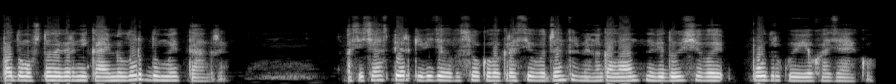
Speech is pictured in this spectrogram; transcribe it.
подумав, что наверняка и милорд думает так же. А сейчас Перки видела высокого красивого джентльмена, галантно ведущего под руку ее хозяйку.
